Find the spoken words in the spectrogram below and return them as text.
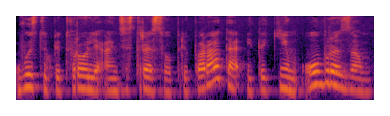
выступит в роли антистрессового препарата и таким образом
